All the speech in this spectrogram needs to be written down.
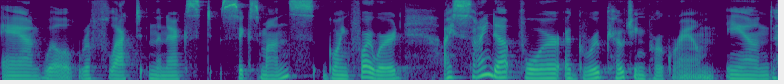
and will reflect in the next six months going forward, I signed up for a group coaching program. And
